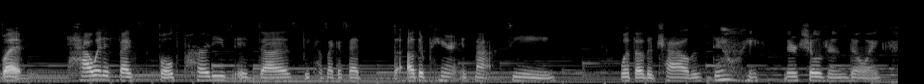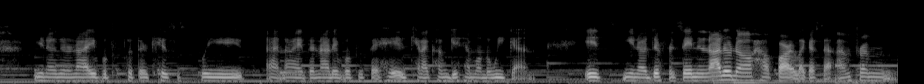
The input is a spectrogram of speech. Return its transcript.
But how it affects both parties, it does because, like I said, the other parent is not seeing what the other child is doing, their children's doing. You know, they're not able to put their kids to sleep at night. They're not able to say, hey, can I come get him on the weekends? It's, you know, different state. And I don't know how far, like I said, I'm from,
